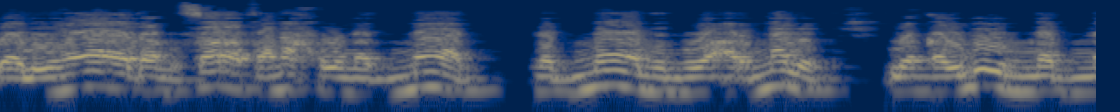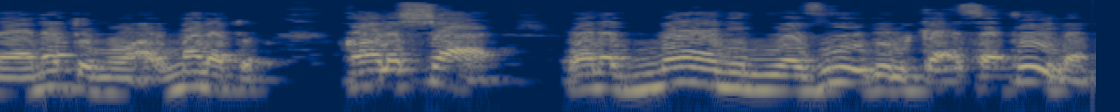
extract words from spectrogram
ولهذا انصرف نحو ندمان ندمان وأرمل لقولهم ندمانة وأرملة. قال الشاعر وندمان يزيد الكأس طيبا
